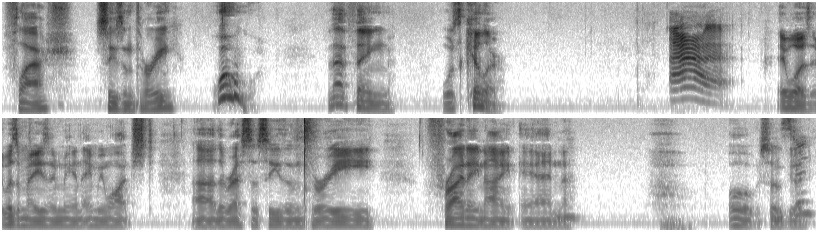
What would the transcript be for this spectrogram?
Flash season three whoa that thing was killer Ah. It was. It was amazing. Me and Amy watched uh, the rest of season three Friday night, and oh, it was so Mm-hmm. Good, good?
